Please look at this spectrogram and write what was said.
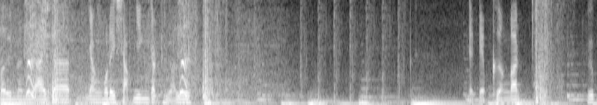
ปืนอันนี้ไอ้ก็ยังบ่ได้สับยิงจากเถื่อเลย เดี๋ยวเก็บเครื่องก่อนฮึบ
